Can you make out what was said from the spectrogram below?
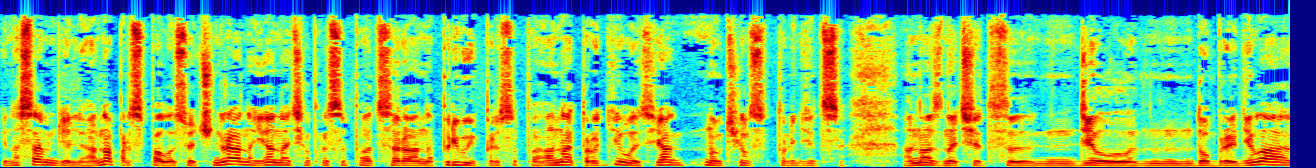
И на самом деле она просыпалась очень рано, я начал просыпаться рано, привык просыпаться. Она трудилась, я научился трудиться. Она, значит, делала добрые дела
